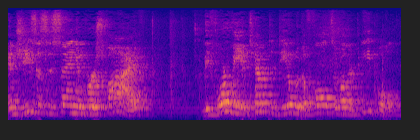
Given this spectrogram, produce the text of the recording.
And Jesus is saying in verse 5 before we attempt to deal with the faults of other people,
